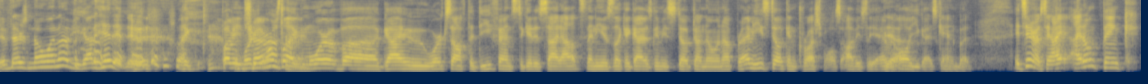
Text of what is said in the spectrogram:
if there's no one up, you got to hit it, dude. like, But I mean, what do you Trevor's like more of a guy who works off the defense to get his side outs than he is like a guy who's going to be stoked on no one up. Right? I mean, he still can crush balls. Obviously, every, Yeah. all you guys can. But it's interesting. I I don't think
